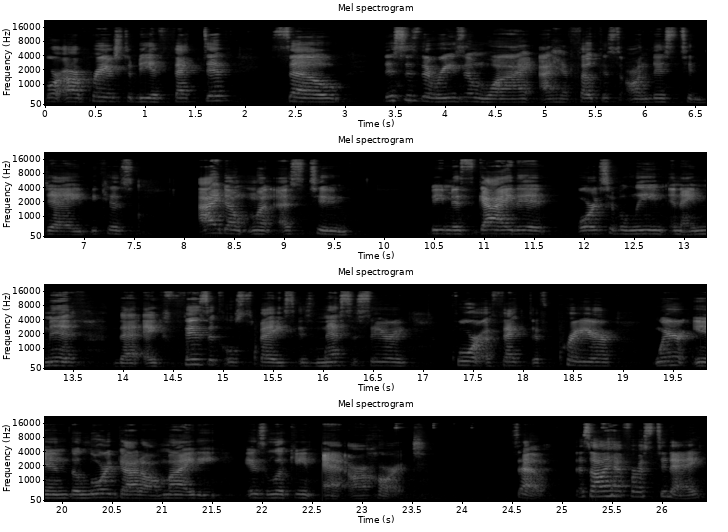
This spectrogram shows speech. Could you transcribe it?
for our prayers to be effective. So this is the reason why I have focused on this today because I don't want us to be misguided or to believe in a myth that a physical space is necessary for effective prayer, wherein the Lord God Almighty is looking at our heart. So that's all I have for us today.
